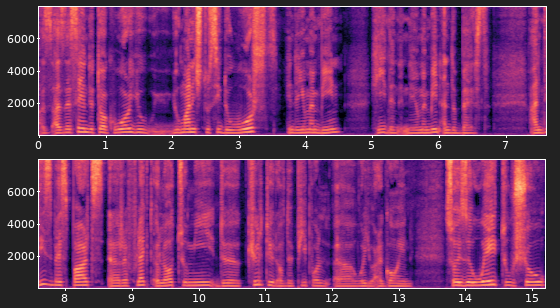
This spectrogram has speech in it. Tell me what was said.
as, as they say in the talk war you you manage to see the worst in the human being hidden in the human being and the best and these best parts uh, reflect a lot to me the culture of the people uh, where you are going. So it's a way to show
